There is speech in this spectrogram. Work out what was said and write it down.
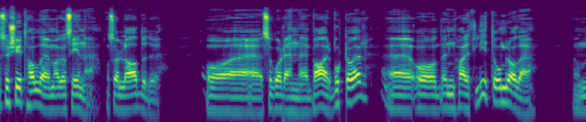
Så skyter halve magasinet, og så lader du. Og uh, så går det en bar bortover, uh, og den har et lite område, en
